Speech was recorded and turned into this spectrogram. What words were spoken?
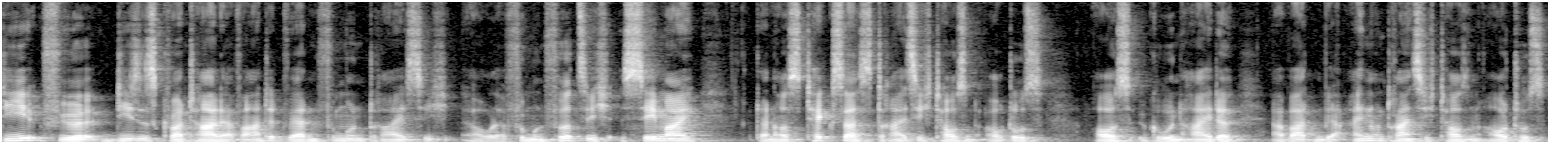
die für dieses Quartal erwartet werden. 35 äh, oder 45 Semi, dann aus Texas 30.000 Autos aus Grünheide erwarten wir 31.000 Autos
